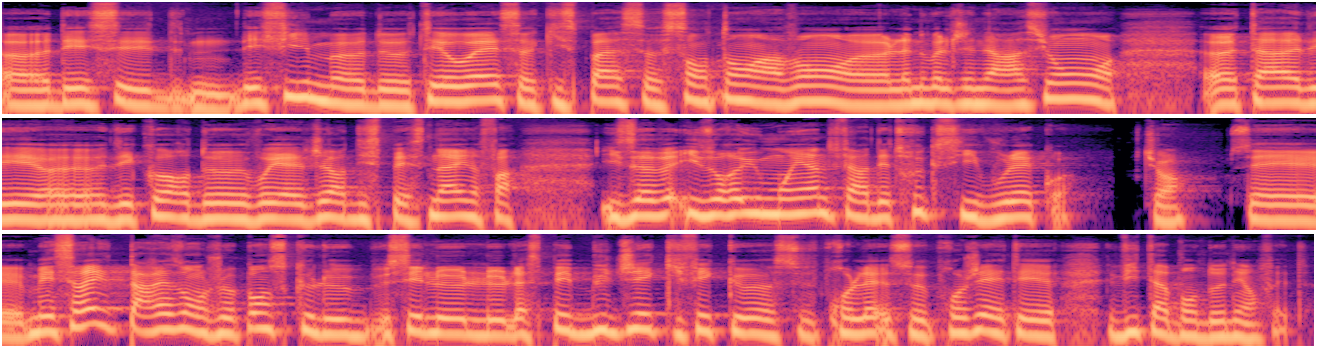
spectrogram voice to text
des, des, films de TOS qui se passent 100 ans avant la nouvelle génération, tu as des décors de Voyager, Space Nine, enfin, ils, avaient, ils auraient eu moyen de faire des trucs s'ils voulaient, quoi. Tu vois? Mais c'est vrai que tu as raison. Je pense que c'est l'aspect budget qui fait que ce, ce, projet a été vite abandonné en fait.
